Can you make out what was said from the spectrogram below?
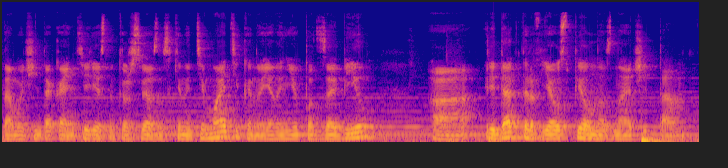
там очень такая интересная, тоже связана с кинотематикой, но я на нее подзабил. А редакторов я успел назначить там.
